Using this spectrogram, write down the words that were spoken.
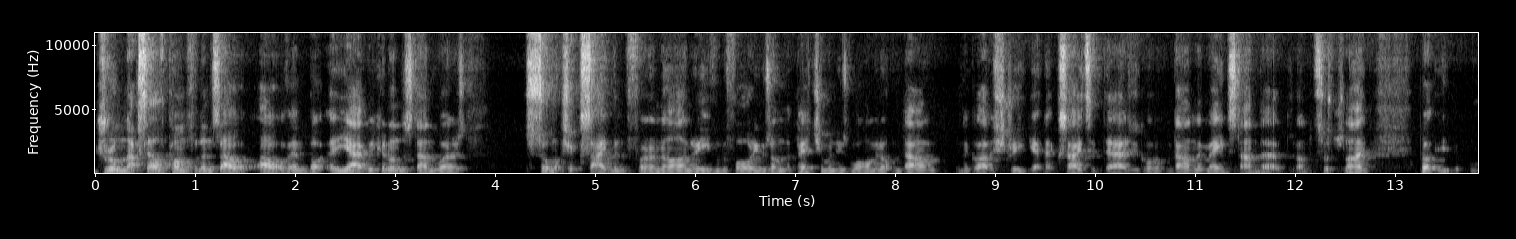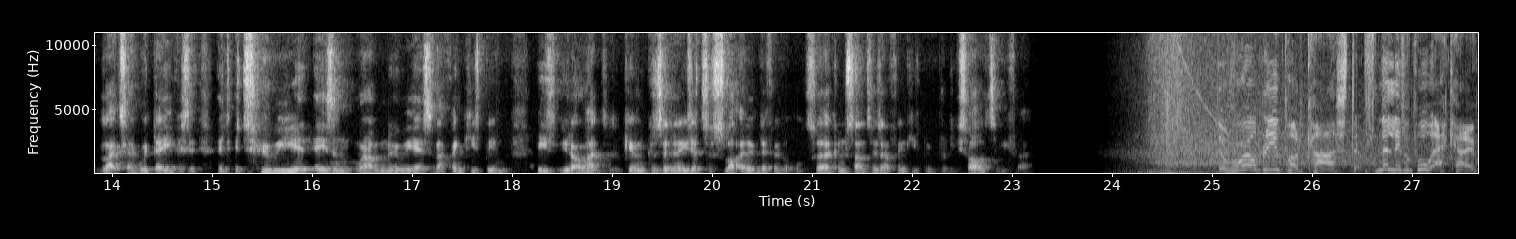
drum that self confidence out, out of him. But uh, yeah, we can understand whereas so much excitement for Onana even before he was on the pitch and when he was warming up and down in the Gladys Street, getting excited there as he's going up and down the main stand there on the touchline. But like I said, with Davies, it, it, it's who he isn't rather than who he is, and I think he's been he's you know had, considering he's had to slot in difficult circumstances, I think he's been pretty solid to be fair. The Royal Blue Podcast from the Liverpool Echo.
